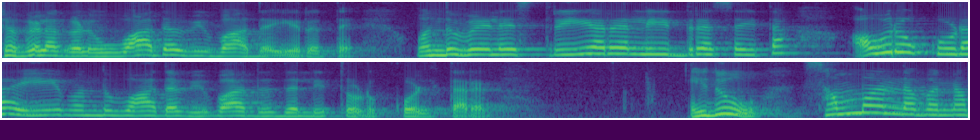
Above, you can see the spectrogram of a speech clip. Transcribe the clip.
ಜಗಳಗಳು ವಾದ ವಿವಾದ ಇರುತ್ತೆ. ಒಂದು ವೇಳೆ ಸ್ತ್ರೀಯರಲ್ಲಿ ಇದ್ದರೆ ಸಹಿತ ಅವರು ಕೂಡ ಈ ಒಂದು ವಾದ ವಿವಾದದಲ್ಲಿ ತೊಡ್ಕೊಳ್ತಾರೆ. ಇದು ಸಂಬಂಧವನ್ನು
